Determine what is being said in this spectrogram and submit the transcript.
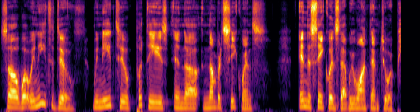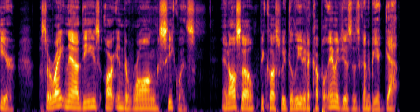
So what we need to do, we need to put these in a numbered sequence in the sequence that we want them to appear. So right now these are in the wrong sequence. And also because we deleted a couple images there's going to be a gap.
